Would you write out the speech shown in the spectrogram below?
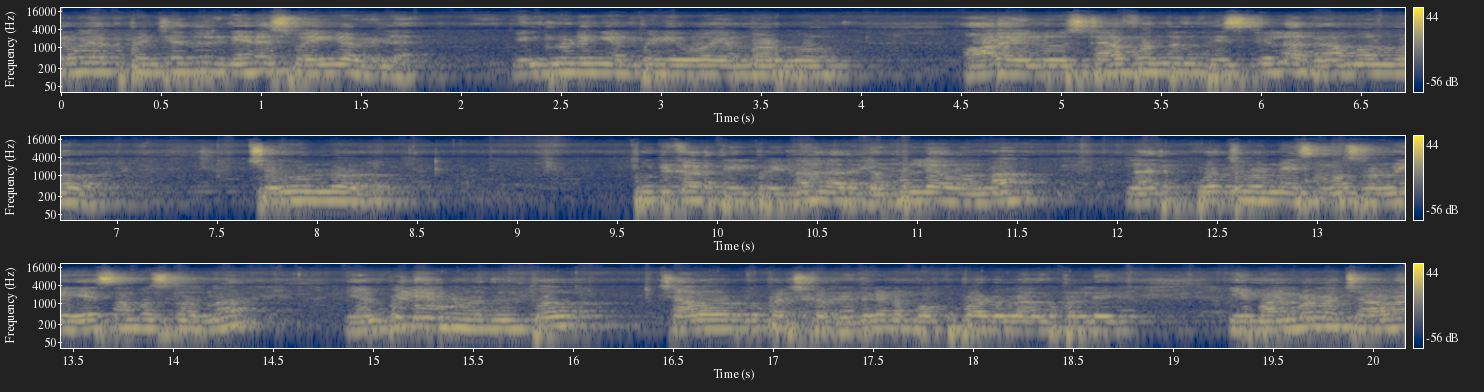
ఇరవై ఒక్క పంచాయతీలకు నేనే స్వయంగా వెళ్ళా. ఇంక్లూడింగ్ ఎంపీడీఓ ఎంఆర్ఓ ఆర్ఐలు స్టాఫ్ అందరిని తీసుకెళ్ళి ఆ గ్రామాల్లో చెరువుల్లో తూటికాడ తీయిపోయినా లేదా డబ్బులు లేవున్నా లేదా కోతులు ఉన్నాయి సమస్యలు ఉన్నాయి ఏ సమస్యలు ఉన్నా ఎంపీడీ నదులతో చాలా వరకు పరిష్కారం. ఎందుకంటే మొక్కుపాడు లాంగపల్లి ఈ మండలంలో చాలా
